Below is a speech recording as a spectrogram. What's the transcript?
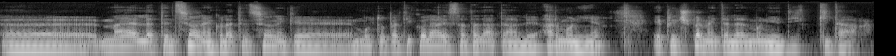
eh, ma l'attenzione, ecco, l'attenzione che è molto particolare è stata data alle armonie e principalmente alle armonie di chitarra.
